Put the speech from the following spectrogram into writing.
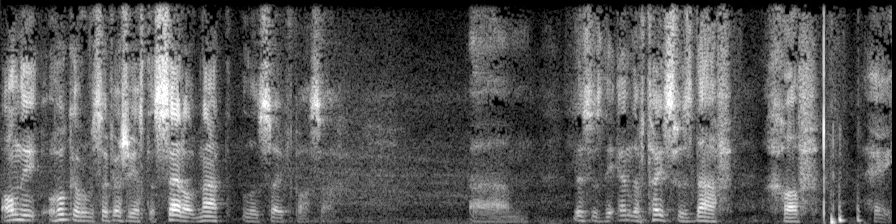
Only hukah of safe yosha has to settle, not the safe pasuk. Um, this is the end of Taisva's daf chaf hey.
